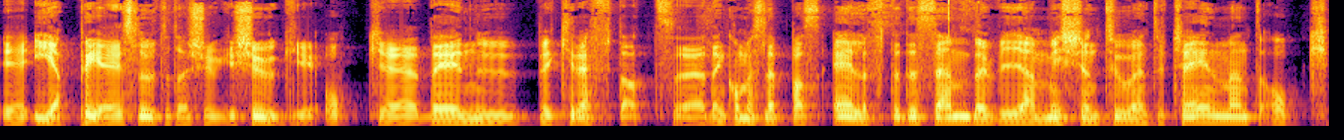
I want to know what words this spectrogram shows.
eh, EP i slutet av 2020 och eh, det är nu bekräftat. Den kommer släppas 11 december via Mission 2 Entertainment och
